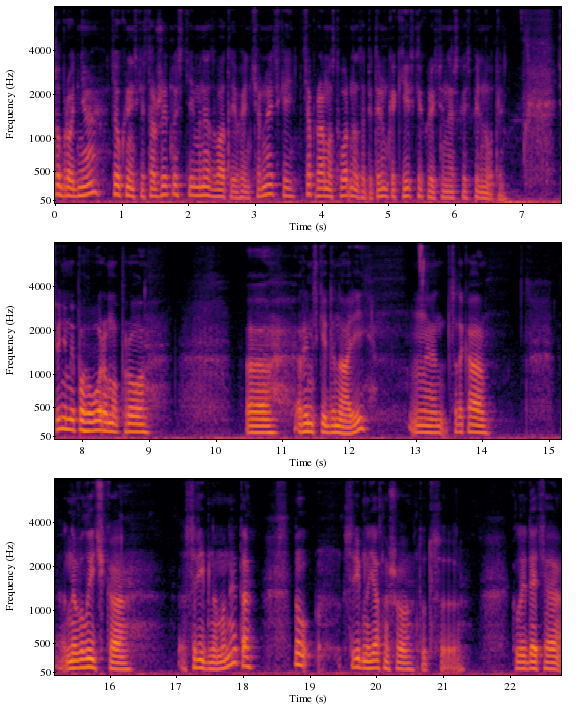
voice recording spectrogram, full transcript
Доброго дня, це українські старожитності. Мене звати Євген Чернецький. Ця програма створена за підтримки Київської колекціонерської спільноти. Сьогодні ми поговоримо про е, римський динарій. Е, Це така невеличка срібна монета. Ну, срібна, ясно, що тут, е, коли йдеться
